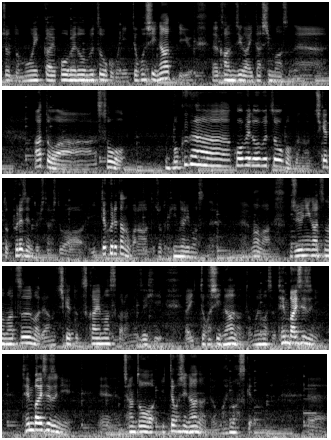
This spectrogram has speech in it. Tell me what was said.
ちょっともう一回神戸動物王国に行ってほしいなっていう感じがいたしますね。あとはそう僕が神戸動物王国のチケットプレゼントした人は行ってくれたのかなってちょっと気になりますね。まあまあ12月の末まであのチケット使えますからねぜひ行ってほしいななんて思いますよ。転売せずに転売せずにえー、ちゃんと言ってほしいななんて思いますけどね、え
